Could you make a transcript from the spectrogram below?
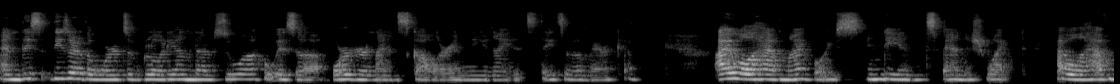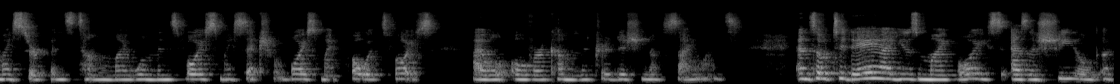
And this, these are the words of Gloria Anzaldúa, who is a borderland scholar in the United States of America. I will have my voice, Indian, Spanish, white. I will have my serpent's tongue, my woman's voice, my sexual voice, my poet's voice. I will overcome the tradition of silence. And so today I use my voice as a shield, a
